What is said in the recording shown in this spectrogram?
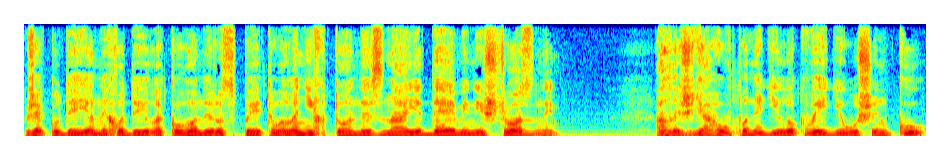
Вже куди я не ходила, кого не розпитувала, ніхто не знає, де він і що з ним. Але ж я його в понеділок видів у шинку.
